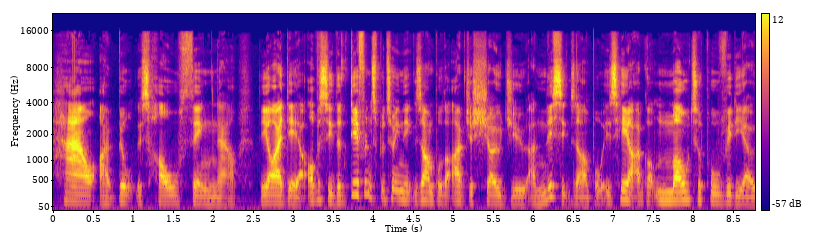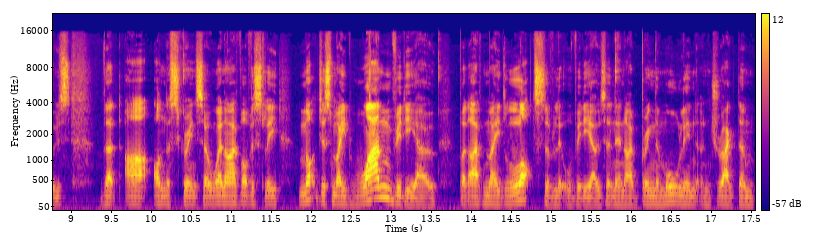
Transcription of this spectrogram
how I built this whole thing now. The idea obviously the difference between the example that I've just showed you and this example is here I've got multiple videos that are on the screen. So when I've obviously not just made one video but I've made lots of little videos and then I bring them all in and drag them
